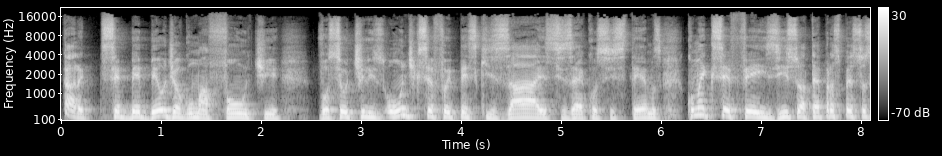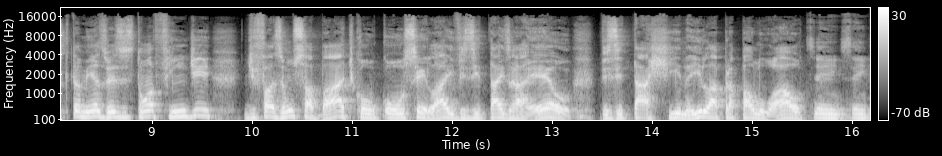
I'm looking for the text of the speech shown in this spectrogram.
Cara, você bebeu de alguma fonte, você utilizou. Onde que você foi pesquisar esses ecossistemas? Como é que você fez isso? Até para as pessoas que também às vezes estão afim de, de fazer um sabático, ou, ou sei lá, e visitar Israel, visitar a China, ir lá para Paulo Alto. Sim, sim.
